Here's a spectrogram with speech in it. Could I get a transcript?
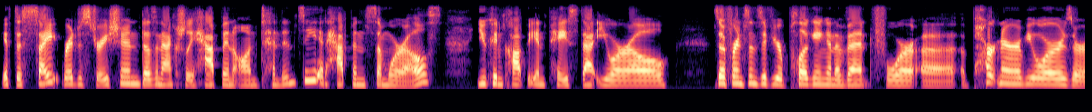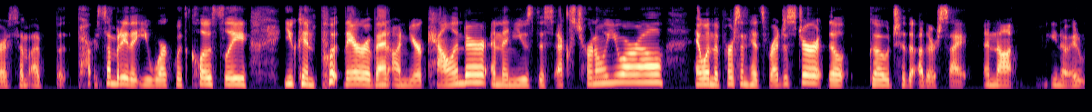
if the site registration doesn't actually happen on Tendenci, it happens somewhere else. You can copy and paste that URL so, for instance, if you're plugging an event for a, a partner of yours or some a, somebody that you work with closely, you can put their event on your calendar and then use this external URL. And when the person hits register, they'll go to the other site and not, you know,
